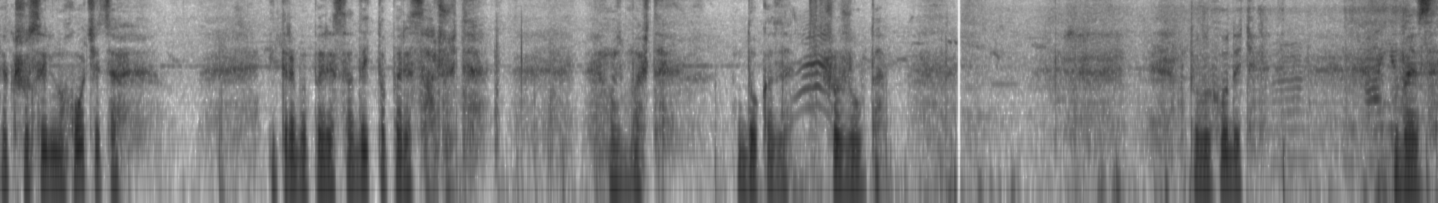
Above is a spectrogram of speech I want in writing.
якщо сильно хочеться і треба пересадити, то пересаджуйте. Ось бачите, докази, що жовта. То виходить без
